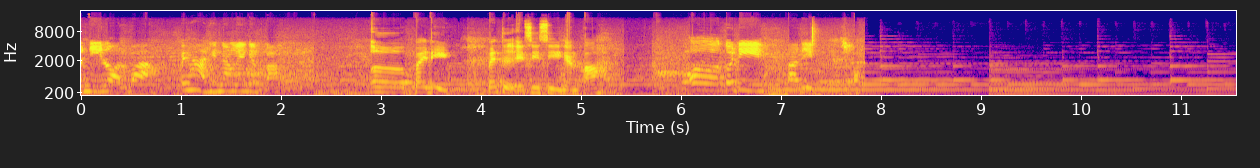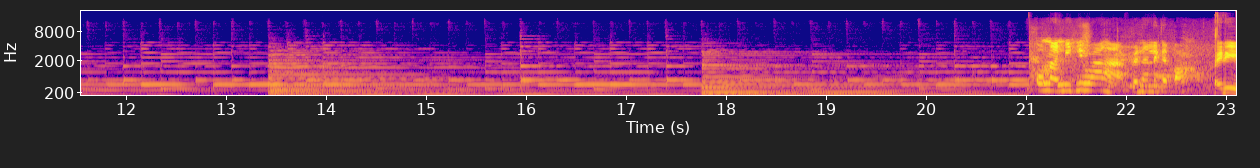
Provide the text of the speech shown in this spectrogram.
วันนี้ร้อนว่ะ ไปหาที่นั่งเล่นกันปะ เออ ไปดิ ไปตึก SCC กันปะ เออ ก็ดีปาดิตรงนั้นมีที่ว่างอะ ไปนั่งเล่นกันปะ ไปดิ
